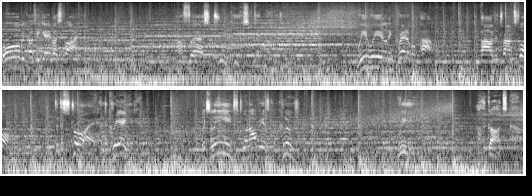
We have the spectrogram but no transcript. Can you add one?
All because he gave us fire. Our first true piece of technology. We wield incredible power. The power to transform, to destroy, and to create again. Which leads to an obvious conclusion. We are the gods now.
